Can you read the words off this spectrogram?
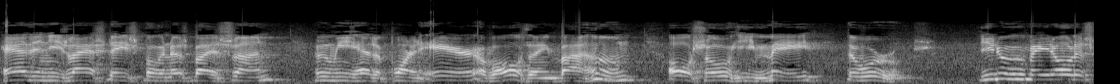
Hath in these last days spoken us by his Son, whom he has appointed heir of all things, by whom also he made the worlds. Do you know who made all this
